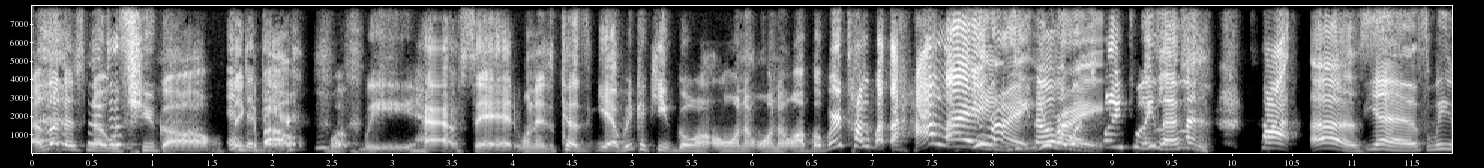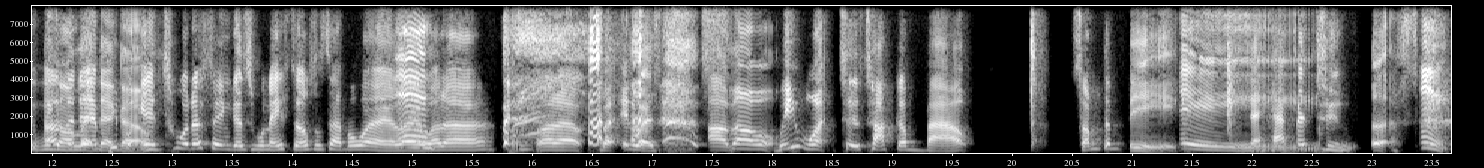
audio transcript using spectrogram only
and let us know what you all think about there. what we have said. When it's because yeah, we could keep going on and on and on, but we're talking about the highlights. You're right, You know right. 2021 Taught us. Yes, we we Other gonna let that people go. get Twitter fingers when they feel some type of way. Like Mm. what up, what up. But anyways, um, so we want to talk about something big hey, that happened to us Mm.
